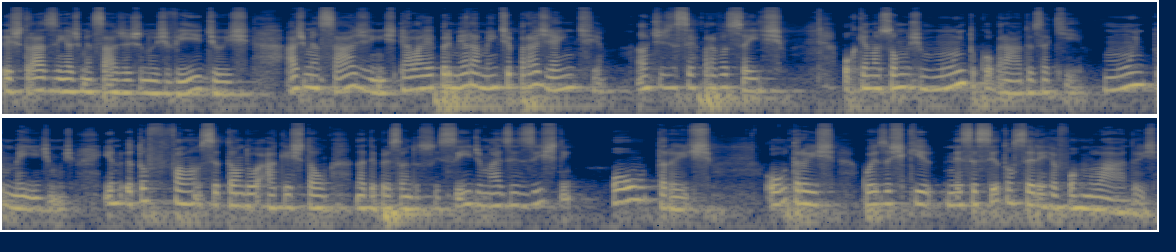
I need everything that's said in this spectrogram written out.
eles trazem as mensagens nos vídeos, as mensagens, ela é primeiramente para a gente antes de ser para vocês. porque nós somos muito cobrados aqui, muito mesmo. E eu estou citando a questão da depressão e do suicídio, mas existem outras outras coisas que necessitam serem reformuladas,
